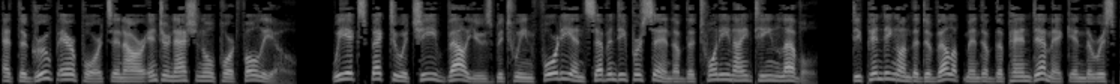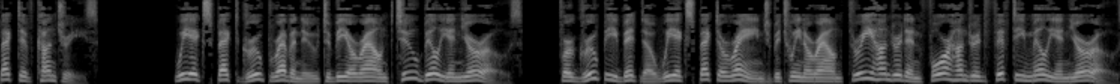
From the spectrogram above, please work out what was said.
At the group airports in our international portfolio, we expect to achieve values between 40 and 70% of the 2019 level, depending on the development of the pandemic in the respective countries. We expect group revenue to be around 2 billion euros. For group EBITDA we expect a range between around 300 and 450 million euros.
